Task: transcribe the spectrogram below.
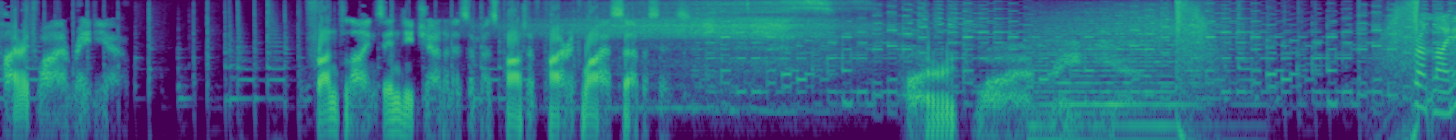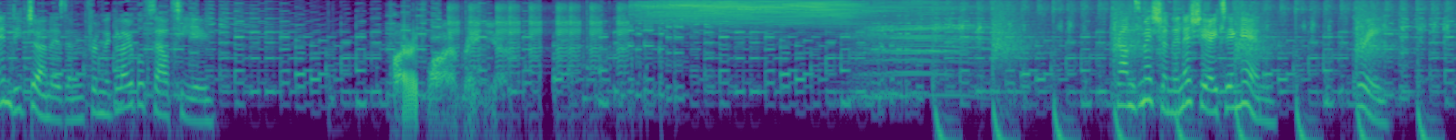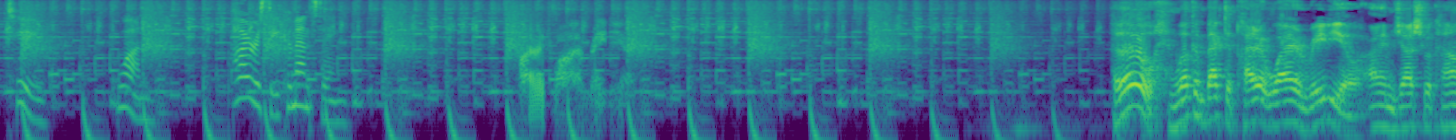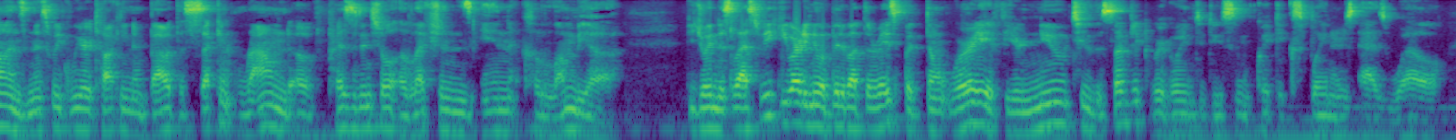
Pirate Wire Radio. Frontlines indie journalism as part of Pirate Wire services. Frontline indie journalism from the global south to you. Pirate Wire Radio. Transmission initiating in 3, 2, 1. Piracy commencing. Pirate Wire Radio. Hello, and welcome back to Pirate Wire Radio. I am Joshua Collins, and this week we are talking about the second round of presidential elections in Colombia. If you joined us last week, you already knew a bit about the race, but don't worry, if you're new to the subject, we're going to do some quick explainers as well.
